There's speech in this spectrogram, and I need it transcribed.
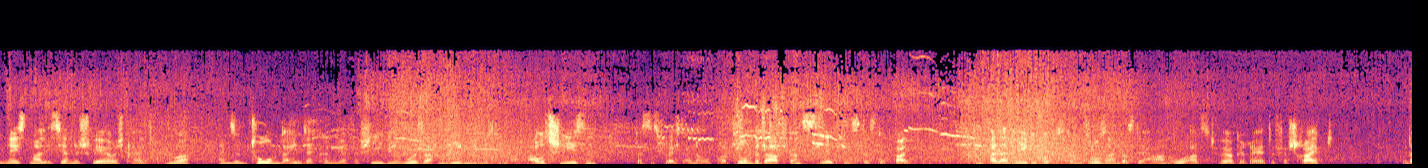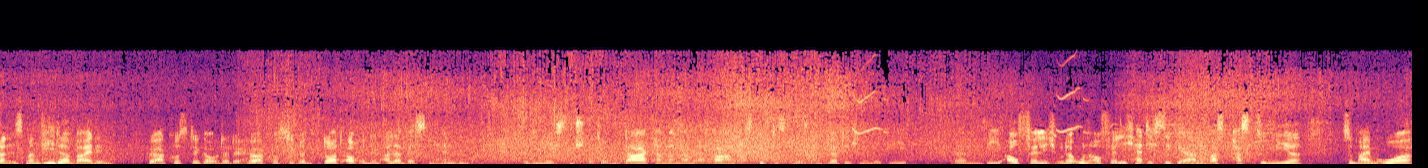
Zunächst mal ist ja eine Schwerhörigkeit nur ein Symptom. Dahinter können ja verschiedene Ursachen liegen, die muss man auch ausschließen. Dass es vielleicht einer Operation bedarf, ganz selten ist das der Fall. In aller Regel wird es dann so sein, dass der HNO-Arzt Hörgeräte verschreibt. Und dann ist man wieder bei dem Hörakustiker oder der Hörakustikerin, dort auch in den allerbesten Händen für die nächsten Schritte. Und da kann man dann erfahren, was gibt es für eine Hörtechnologie, ähm, wie auffällig oder unauffällig hätte ich sie gerne, was passt zu mir, zu meinem Ohr,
